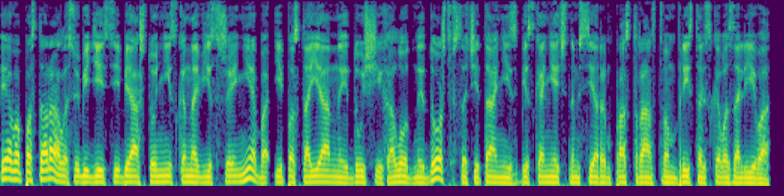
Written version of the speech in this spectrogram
Эва постаралась убедить себя, что низко нависшее небо и постоянно идущий холодный дождь в сочетании с бесконечным серым пространством Бристольского залива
